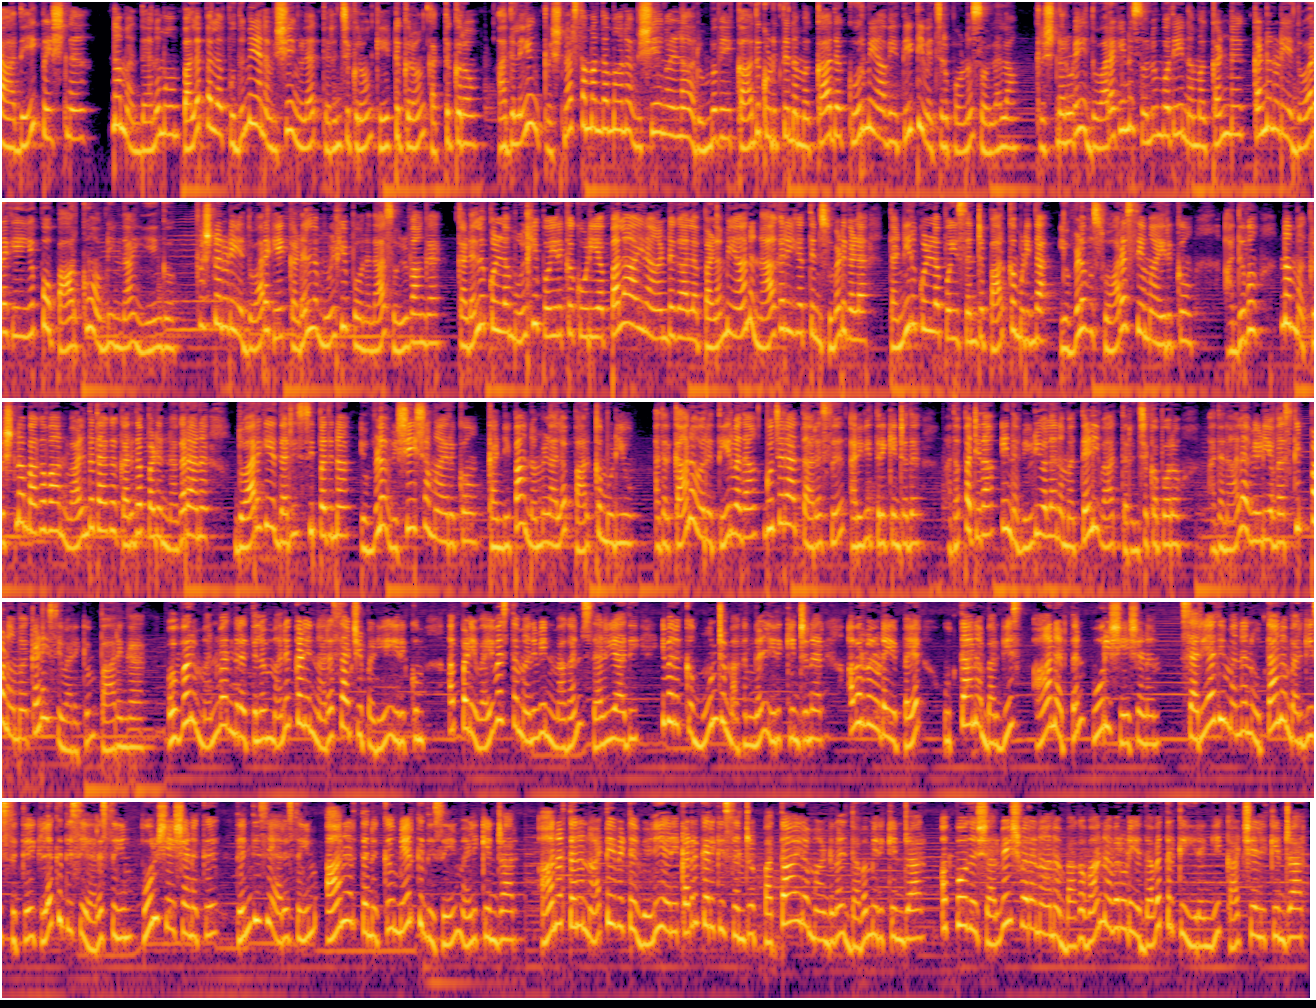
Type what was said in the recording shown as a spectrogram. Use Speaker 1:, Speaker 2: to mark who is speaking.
Speaker 1: ராதே கிருஷ்ண நம்ம தினமும் பல பல புதுமையான விஷயங்களை தெரிஞ்சுக்கிறோம் கேட்டுக்கிறோம் கத்துக்கிறோம். அதுலயும் கிருஷ்ணர் சம்பந்தமான விஷயங்கள்லாம் ரொம்பவே காது கொடுத்து நம்ம காதை கூர்மையாவே தீட்டி வச்சிருப்போம்னு சொல்லலாம். கிருஷ்ணருடைய துவாரகைன்னு சொல்லும் போதே நம்ம கண்ணு கண்ணனுடைய துவாரகையை எப்போ பார்க்கும் அப்படின்னு தான் ஏங்கும் கிருஷ்ணனுடைய துவாரகை கடல்ல மூழ்கி போனதா சொல்வாங்க. கடலுக்குள்ள மூழ்கி போயிருக்கக்கூடிய பல ஆயிரம் ஆண்டுகால பழமையான நாகரிகத்தின் சுவடுகளை தண்ணீருக்குள்ள போய் சென்று பார்க்க முடிந்தா எவ்வளவு சுவாரஸ்யமா இருக்கும். அதுவும் நம்ம கிருஷ்ண பகவான் வாழ்ந்ததாக கருதப்படும் நகரான துவாரகையை தரிசிப்பதுனா எவ்வளவு விசேஷமா இருக்கும். கண்டிப்பா நம்மளால பார்க்க முடியும். அதற்கான ஒரு தீர்வை தான் குஜராத் அரசு அறிவித்திருக்கின்றது. அதை பற்றி தான் இந்த வீடியோவில் நம்ம தெளிவாக தெரிஞ்சுக்க போகிறோம் அதனால வீடியோவை ஸ்கிப் பண்ணாம கடைசி வரைக்கும் பாருங்க. ஒவ்வொரு மன்வந்திரத்திலும் மனுக்களின் அரசாட்சிப்படியே இருக்கும். அப்படி வைவஸ்த மனுவின் மகன் சரியாதி இவருக்கு மூன்று மகன்கள் இருக்கின்றனர். அவர்களுடைய பெயர் உத்தான பர்கீஸ் ஆனர்த்தன் பூரிசேஷனன் சரியாதி மன்னன் உத்தான பர்கீஸுக்கு கிழக்கு திசை அரசையும் பூரிசேஷனுக்கு தென் திசை அரசையும் ஆனர்த்தனுக்கு மேற்கு திசையும் அளிக்கின்றார். ஆனர்த்தன நாட்டை விட்டு வெளியேறி கடற்கரைக்கு சென்று பத்தாயிரம் ஆண்டுகள் தவம் இருக்கின்றார். அப்போது சர்வேஸ்வரனான பகவான் அவருடைய தவத்திற்கு இறங்கி காட்சியளிக்கின்றார்.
